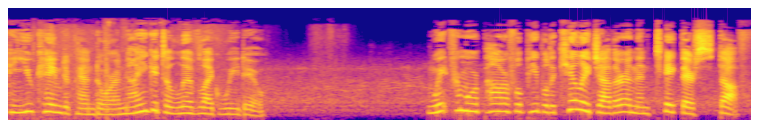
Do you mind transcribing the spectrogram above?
You came to Pandora, now you get to live like we do. Wait for more powerful people to kill each other and then take their stuff.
